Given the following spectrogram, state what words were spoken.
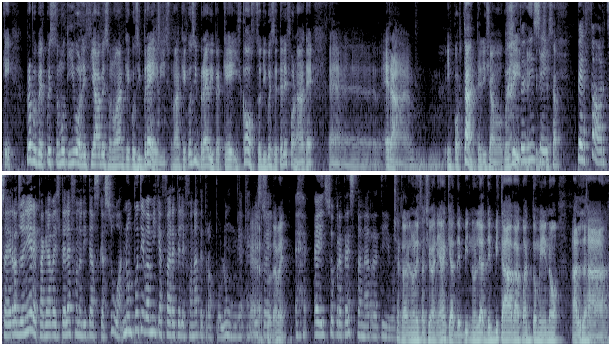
che proprio per questo motivo le fiabe sono anche così brevi, sono anche così brevi perché il costo di queste telefonate eh, era importante, diciamo così. E sta- Per forza, il ragioniere pagava il telefono di tasca sua, non poteva mica fare telefonate troppo lunghe. E eh, questo è, assolutamente. è il suo pretesto narrativo. Certo, non le faceva neanche addebi- non le addebitava quantomeno alla-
